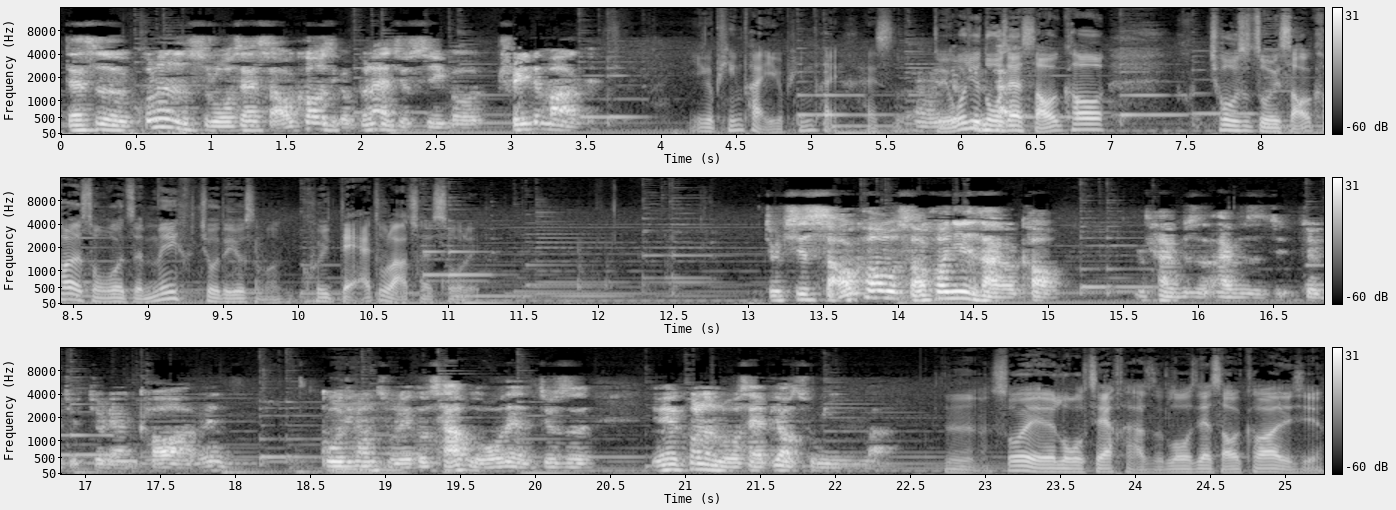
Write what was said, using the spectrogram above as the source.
但是可能是乐山烧烤这个本来就是一个 trademark，一个品牌一个品牌，还是嗯对我觉得乐山烧烤，确实作为烧烤来说，我真没觉得有什么可以单独拿出来说的。就其实烧烤烧烤你是咋个烤？你还不是还不是就就就就那样烤啊？反正各地方做的都差不多，但是就是因为可能乐山比较出名吧。嗯，所谓的乐山啥子乐山烧烤啊这些，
